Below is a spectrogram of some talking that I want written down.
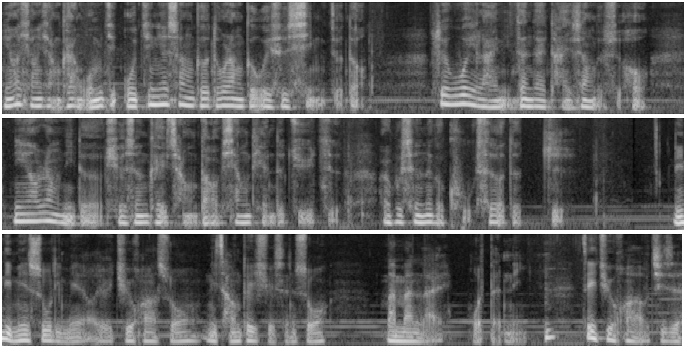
你要想想看，我们今我今天上课都让各位是醒着的，所以未来你站在台上的时候，你要让你的学生可以尝到香甜的橘子，而不是那个苦涩的纸。你里面书里面啊有一句话说，你常对学生说：“慢慢来，我等你。”嗯，这句话其实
